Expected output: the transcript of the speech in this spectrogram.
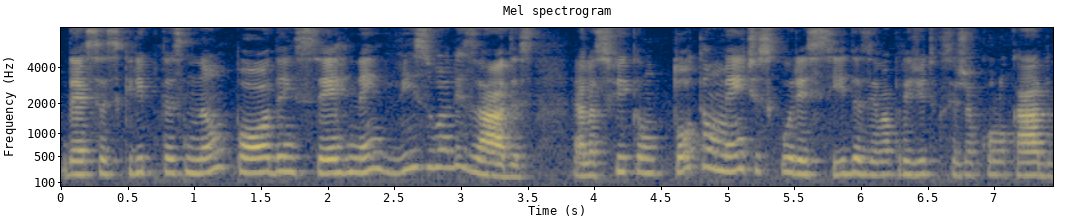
dessas criptas não podem ser nem visualizadas. Elas ficam totalmente escurecidas, eu acredito que seja colocado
